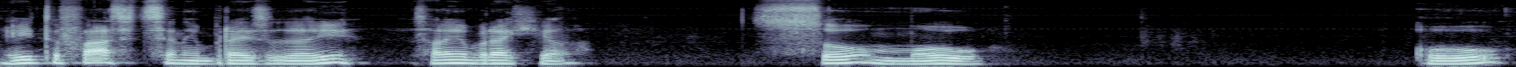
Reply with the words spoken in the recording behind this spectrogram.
jeito fácil de você lembrar isso daí, é só lembrar aqui, ó. Somou ou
